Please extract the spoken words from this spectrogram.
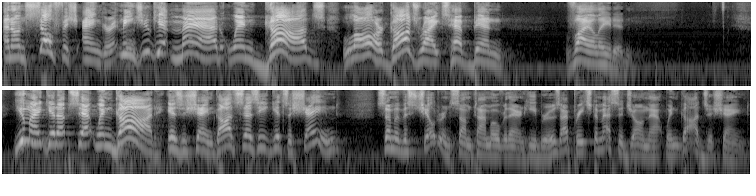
an unselfish anger. It means you get mad when God's law or God's rights have been violated. You might get upset when God is ashamed. God says he gets ashamed some of his children sometime over there in Hebrews. I preached a message on that when God's ashamed.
